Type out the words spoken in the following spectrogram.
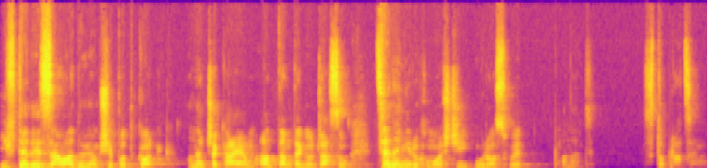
i wtedy załadują się pod korek. One czekają, a od tamtego czasu ceny nieruchomości urosły ponad 100%.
